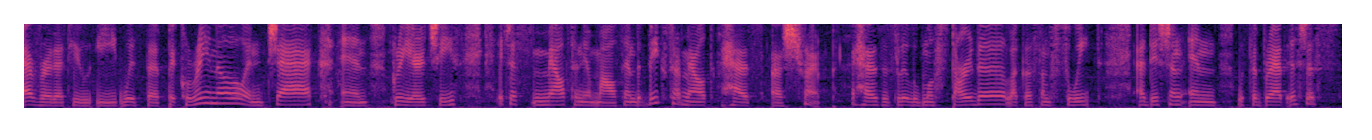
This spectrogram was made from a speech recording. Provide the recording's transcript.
ever that you eat with the pecorino and jack and Gruyere cheese. It just melts in your mouth. And the Big Sur melt has a shrimp. It has this little mostarda, like a, some sweet addition, and with the bread, it's just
